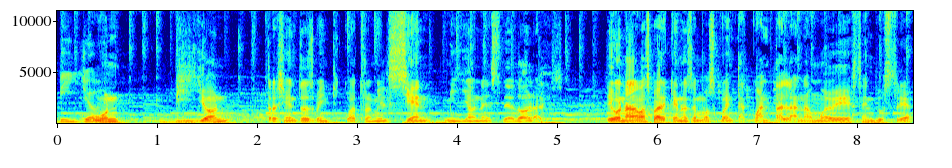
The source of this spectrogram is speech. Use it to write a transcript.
Billón. Un billón 324.100 millones de dólares. Digo, nada más para que nos demos cuenta cuánta lana mueve esta industria.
